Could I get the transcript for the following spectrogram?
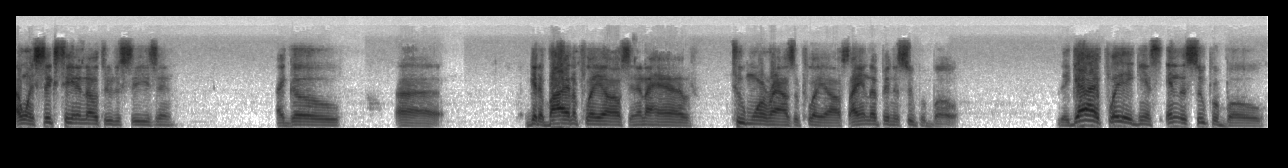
I went 16 and 0 through the season. I go uh, get a bye in the playoffs, and then I have two more rounds of playoffs. I end up in the Super Bowl the guy I play against in the Super Bowl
